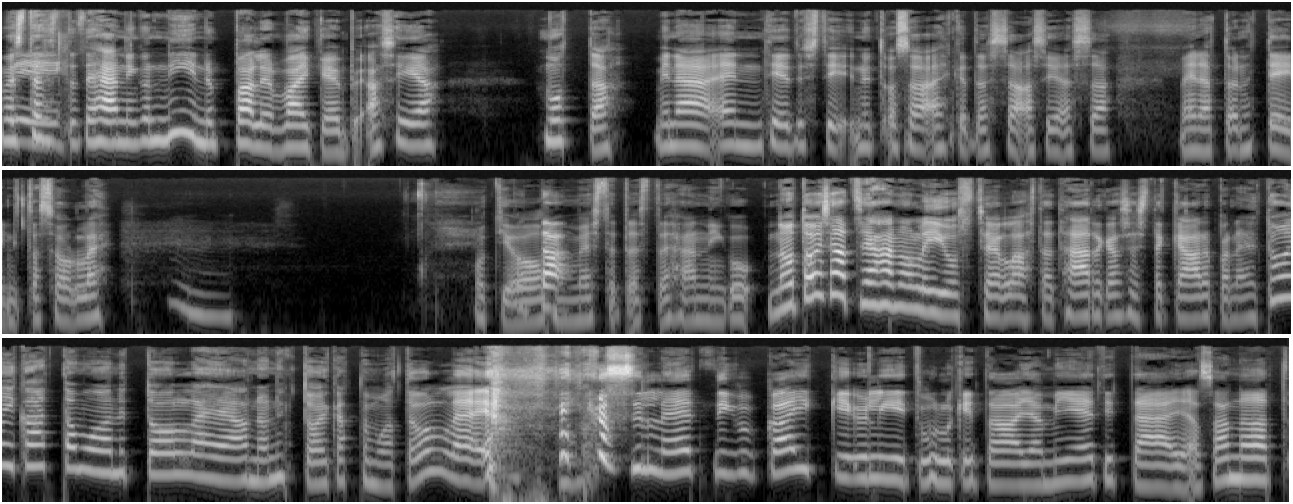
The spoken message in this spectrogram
Mielestäni niin. tehdään niin, niin paljon vaikeampi asia, mutta minä en tietysti nyt osaa ehkä tässä asiassa mennä tuonne teinitasolle. Mm. Mut joo, Mutta... mun mielestä tästä tehdään niinku... No toisaalta sehän oli just sellaista, että härkäsestä kärpänen, toi katso mua nyt tolleen, ja no nyt toi katso mua tolleen, ja niinku silleen, että niinku kaikki ylitulkitaan ja mietitään, ja sanat,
